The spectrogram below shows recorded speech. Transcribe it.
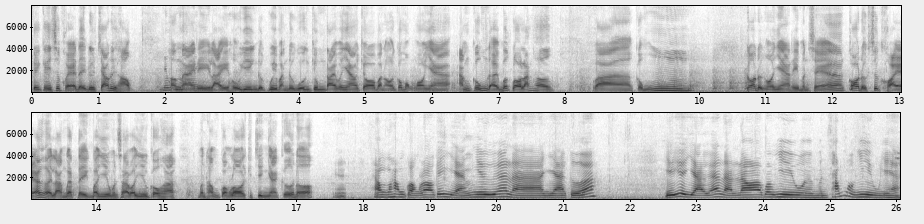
cái cái sức khỏe để đưa cháu đi học. Đúng hôm nay rồi. thì lại hữu duyên được quý mạnh thường quân chung tay với nhau cho bà nội có một ngôi nhà ấm cúng để bớt lo lắng hơn. Và cũng có được ngôi nhà thì mình sẽ có được sức khỏe rồi làm ra tiền bao nhiêu mình xài bao nhiêu cô ha. Mình không còn lo cái chuyện nhà cửa nữa. Không không còn lo cái dạng như là nhà cửa chỉ bây giờ á, là lo bao nhiêu rồi mình sống bao nhiêu vậy à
